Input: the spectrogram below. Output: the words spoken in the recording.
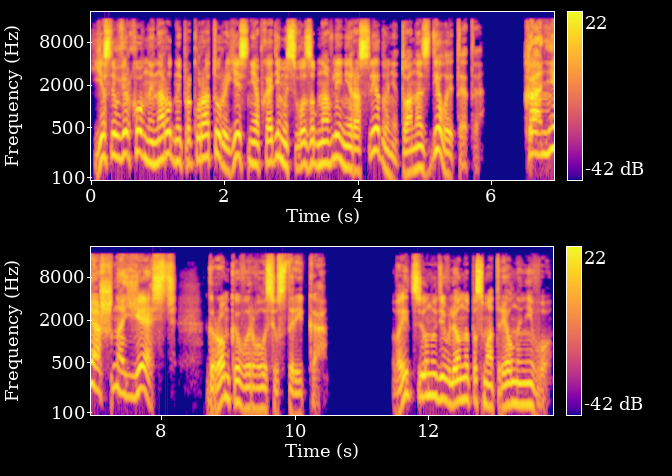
Если у Верховной народной прокуратуры есть необходимость в возобновлении расследования, то она сделает это. «Конечно, есть!» громко вырвалось у старика. Вэйцзюн удивленно посмотрел на него.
